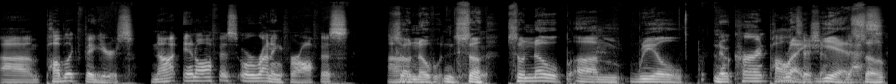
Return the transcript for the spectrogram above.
um, public figures, not in office or running for office, um, so no, so so no um, real, no current politician. Right, yeah. Yes. So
